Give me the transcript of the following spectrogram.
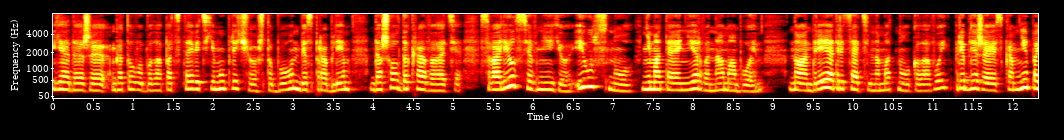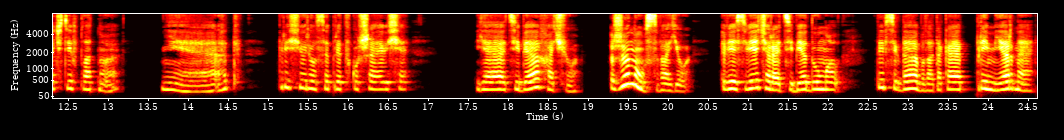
Я даже готова была подставить ему плечо, чтобы он без проблем дошел до кровати, свалился в нее и уснул, не мотая нервы нам обоим. Но Андрей отрицательно мотнул головой, приближаясь ко мне почти вплотную. «Нет», — прищурился предвкушающе, — «я тебя хочу, жену свою». Весь вечер о тебе думал. Ты всегда была такая примерная,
